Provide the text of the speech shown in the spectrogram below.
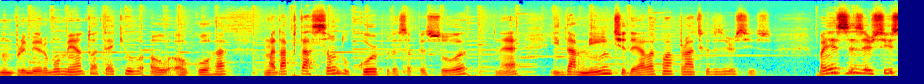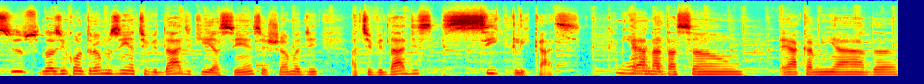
num primeiro momento até que ocorra uma adaptação do corpo dessa pessoa, né, e da mente dela com a prática do exercício. Mas esses uhum. exercícios nós encontramos em atividade que a ciência chama de atividades cíclicas. Caminhada. É a natação, é a caminhada,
